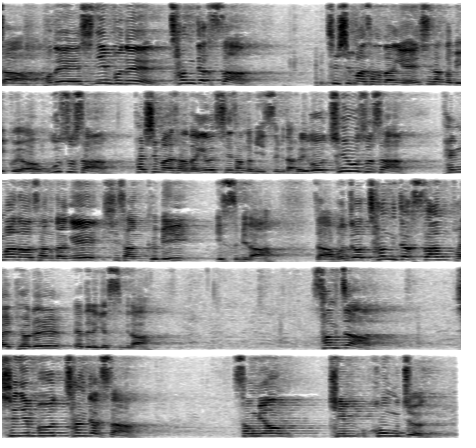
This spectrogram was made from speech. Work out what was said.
자, 오늘 신인분은 창작상 70만 상당의 시상금이 있고요. 우수상 80만 상당의 시상금이 있습니다. 그리고 최우수상 100만 원 상당의 시상금이 있습니다. 자, 먼저 창작상 발표를 해드리겠습니다. 상장 신인부 창작상 성명 김홍준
